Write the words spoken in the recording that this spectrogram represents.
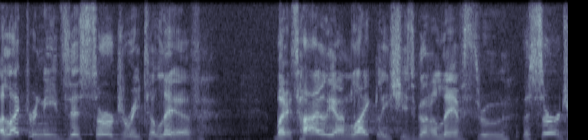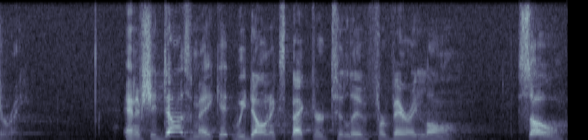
Electra needs this surgery to live, but it's highly unlikely she's going to live through the surgery. And if she does make it, we don't expect her to live for very long. So,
